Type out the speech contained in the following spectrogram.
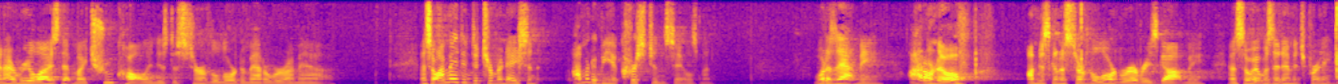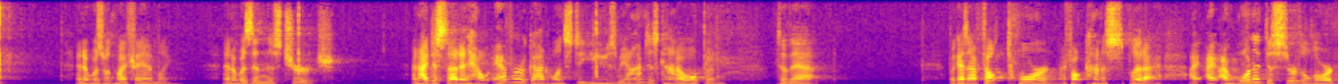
And I realized that my true calling is to serve the Lord no matter where I'm at. And so I made a determination I'm going to be a Christian salesman. What does that mean? I don't know. I'm just going to serve the Lord wherever He's got me. And so it was at Image Printing, and it was with my family. and it was in this church. And I decided, however God wants to use me, I'm just kind of open to that. Because I felt torn. I felt kind of split. I, I, I wanted to serve the Lord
